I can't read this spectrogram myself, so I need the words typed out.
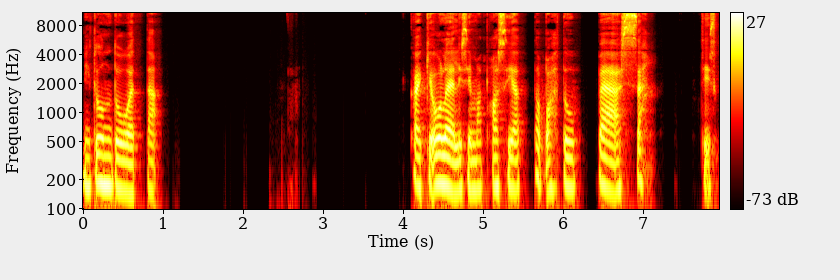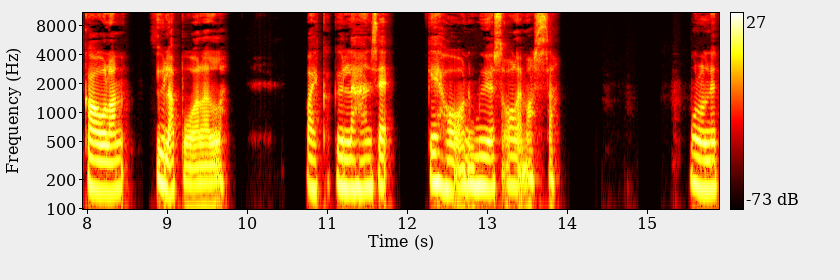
niin tuntuu, että kaikki oleellisimmat asiat tapahtuu päässä, siis kaulan yläpuolella, vaikka kyllähän se keho on myös olemassa – mulla on nyt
